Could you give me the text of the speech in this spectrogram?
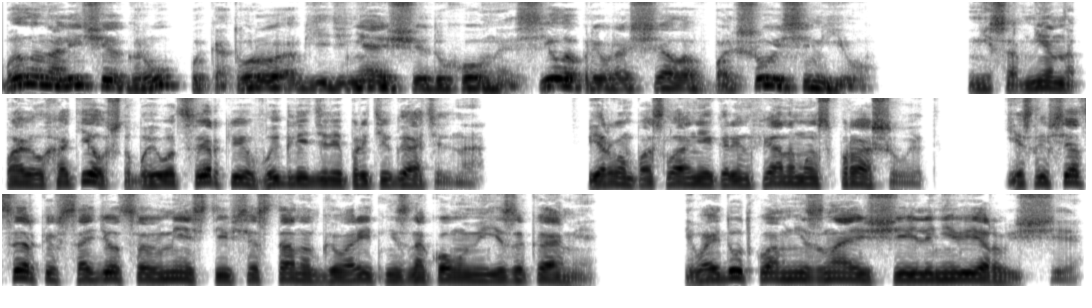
было наличие группы, которую объединяющая духовная сила превращала в большую семью. Несомненно, Павел хотел, чтобы его церкви выглядели притягательно. В первом послании к коринфянам он спрашивает, «Если вся церковь сойдется вместе и все станут говорить незнакомыми языками, и войдут к вам незнающие или неверующие,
